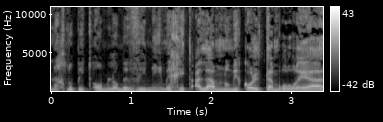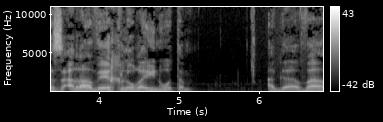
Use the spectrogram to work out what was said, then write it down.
אנחנו פתאום לא מבינים איך התעלמנו מכל תמרורי האזהרה ואיך לא ראינו אותם. הגאווה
